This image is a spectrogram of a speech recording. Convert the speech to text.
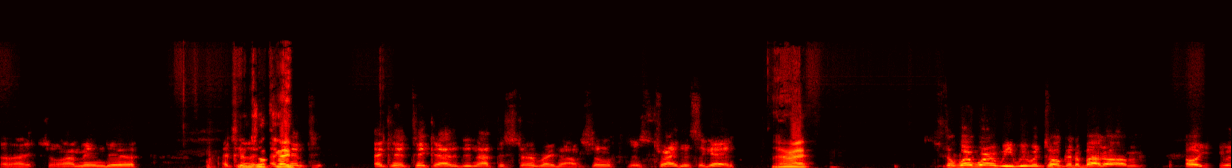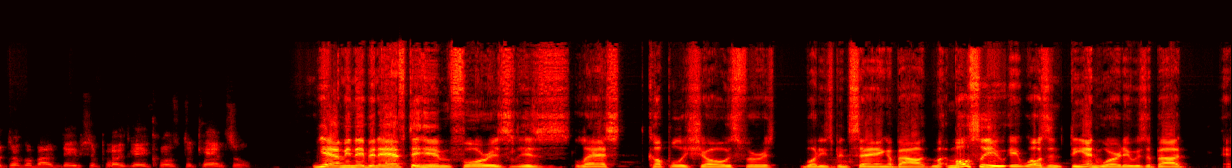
All right, so I'm in there. I can't, okay. I can't, I can't take out of do not disturb right now. So let's try this again. all right. So where were we? We were talking about um. Oh, you were talking about Dave Chappelle's getting close to cancel. Yeah, I mean they've been after him for his his last couple of shows for his, what he's been saying about. Mostly, it wasn't the N word. It was about uh,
